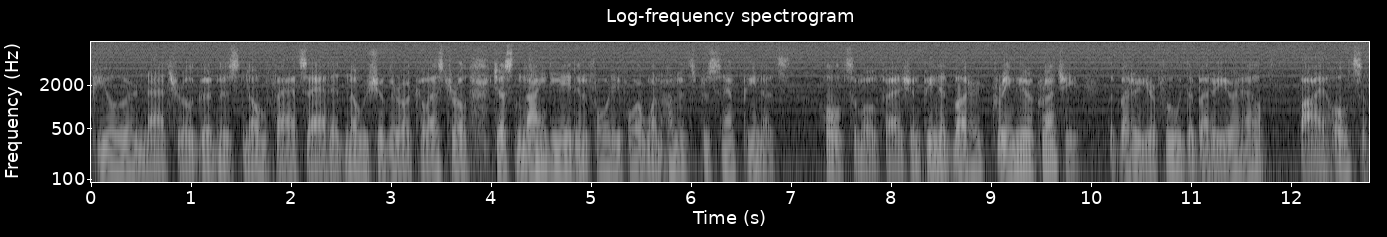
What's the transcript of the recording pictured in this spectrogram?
pure natural goodness, no fats added, no sugar or cholesterol, just 98 and 44 100th percent peanuts. Wholesome old fashioned peanut butter, creamy or crunchy. The better your food, the better your health. Buy Wholesome.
